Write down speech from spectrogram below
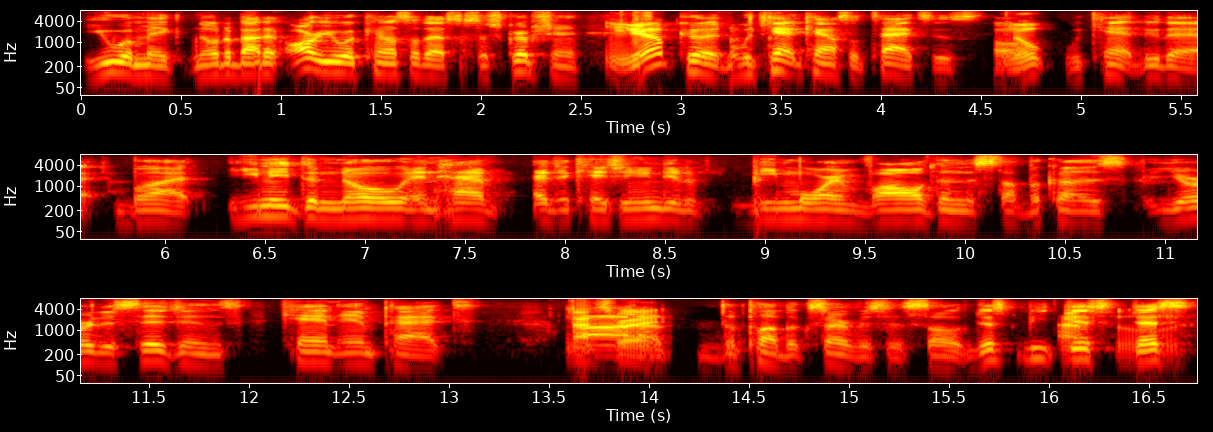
you will make note about it, or you would cancel that subscription. Yep. Good. We can't cancel taxes. Nope. We can't do that. But you need to know and have education. You need to be more involved in this stuff because your decisions can impact that's uh, right. The public services. So just be just Absolutely. just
